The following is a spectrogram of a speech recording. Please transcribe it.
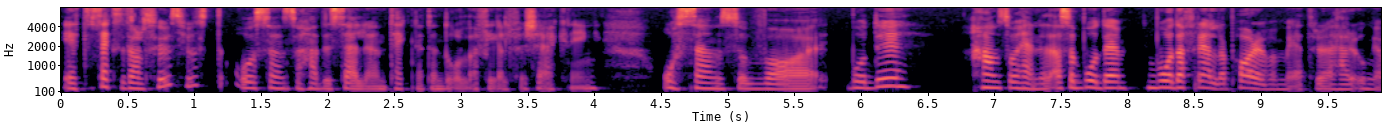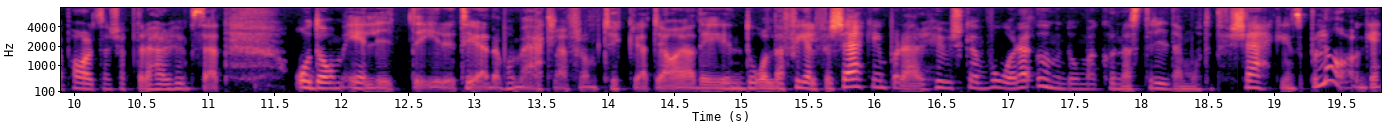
Ett 60-talshus just. Och sen så hade säljaren tecknat en dolda felförsäkring. Och sen så var både hans och hennes, alltså både, båda föräldraparen var med till det här unga paret som köpte det här huset. Och de är lite irriterade på mäklaren för de tycker att ja, ja, det är en dolda felförsäkring på det här. Hur ska våra ungdomar kunna strida mot ett försäkringsbolag?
